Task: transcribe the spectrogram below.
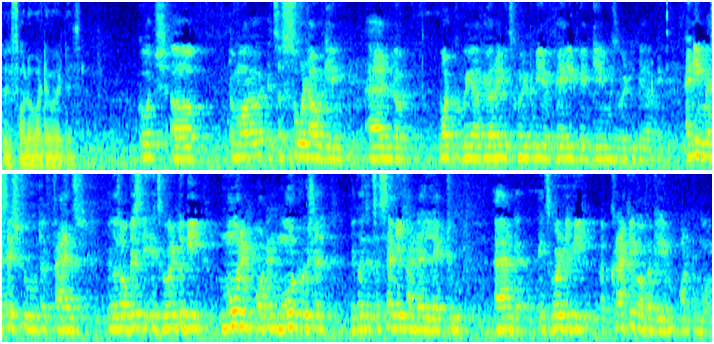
will follow whatever it is. Coach, uh, tomorrow it's a sold out game, and what we are hearing is going to be a very big game. Is going to be happening. Any message to the fans? Because obviously it's going to be more important, more crucial, because it's a semi-final leg two, and it's going to be a cracking of a game on tomorrow.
